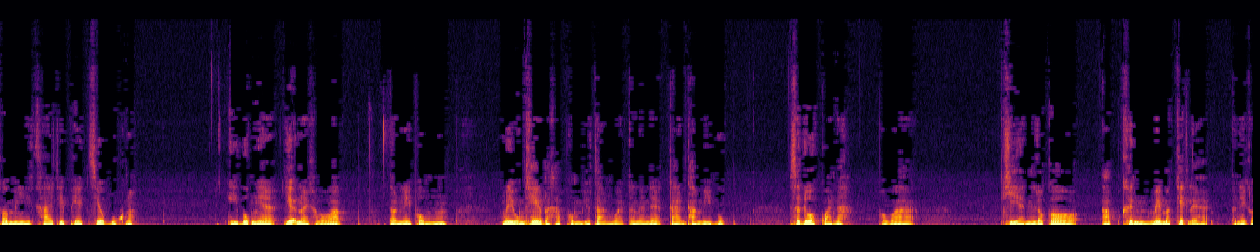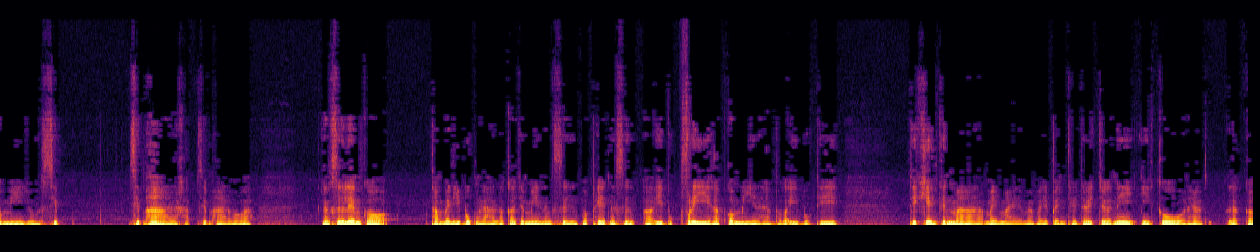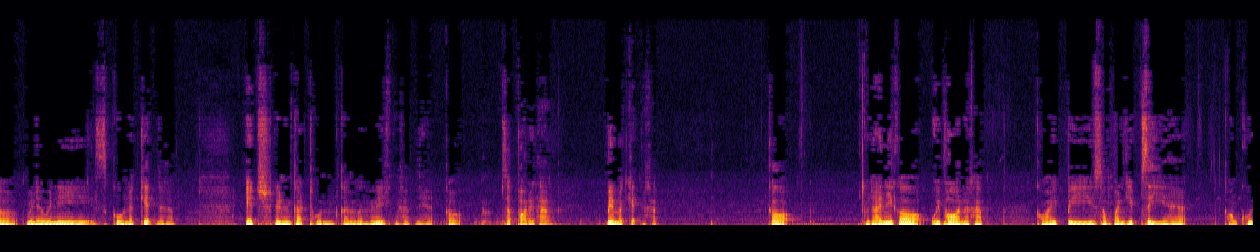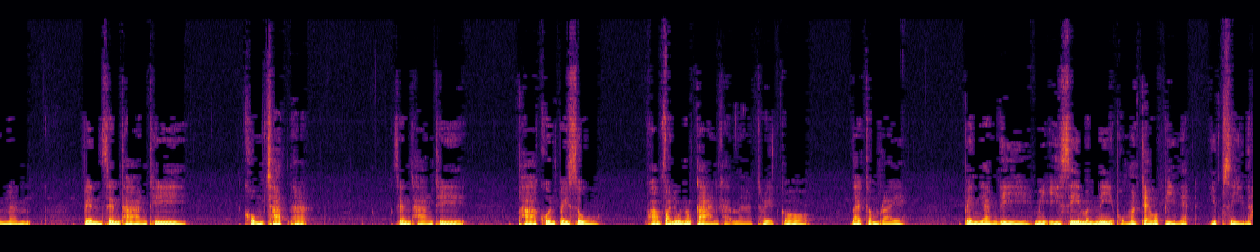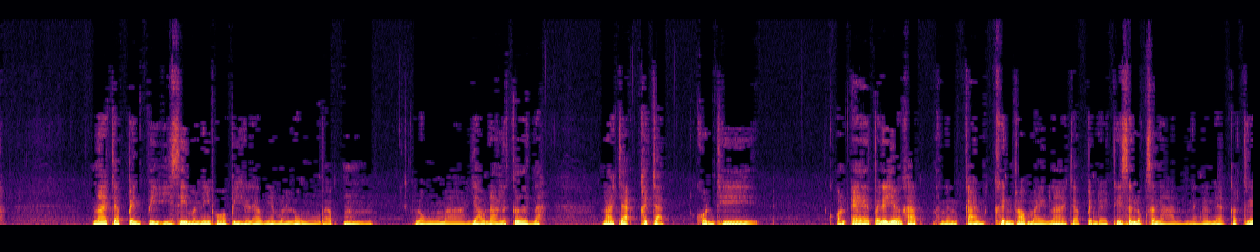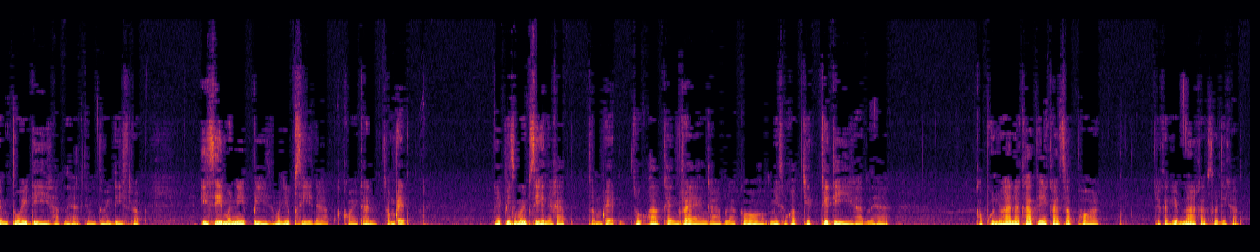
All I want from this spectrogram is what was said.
ก็มีขายที่เพจเซียวบุ๊กเนาะอีบุ๊กเนี่ยเยอะหน่อยครับเพราะว่าตอนนี้ผมไม่อยู่กรุงเทพนะครับผมอยู่ต่างจังหวัดดังนั้นเนี่ยการทำอีบุ๊กสะดวกกว่านะ เพราะว่าเขียนแล้วก็อัพขึ้นไม่มาเก็ตเลยฮะตอนนี้ก็มีอยู่ 10 15 นะครับ 15 แล้วเพราะว่า หนังสือเล่มก็ ทำเป็นอีบุ๊กหมดแล้วครับแล้วก็จะมีหนังสือประเภทหนังสืออีบุ๊กฟรีครับก็มีนะครับแล้วก็อีบุ๊กที่ที่เขียนขึ้นมาใหม่ๆไม่ว่าจะเป็น Trader Journey Ego นะครับ แล้วก็ m i n e w i n i s c o n u g g e t นะครับ Edge เรื่องการทุนการวิเคราะห์เทคนิคนะครับเนี่ยก็ซัพพอร์ตได้ทางไม่มาเก็ตนะครับ ก็สุดท้ายนี้ก็อวยพรนะครับ ขอให้ปี 2024 นะฮะ ของคุณนั้นเป็นเส้นทางที่คมชัดฮะ เส้นทางที่พาคุณไปสู่ความฝันที่คุณต้องการครับนะเทรดก็ได้กำไร เป็นอย่างดีมี easy money ผมมั่นใจว่าปีนี้ย24นะ น่าจะเป็นปี easy money เพราะว่าปีที่แล้วเนี่ยมันลงแบบอืมลงมายาวนานเหลือเกินนะ น่าจะขจัดคนที่ออนแอร์ไปได้เยอะครับ ดังนั้นการขึ้นรอบใหม่น่าจะเป็นอะไรที่สนุกสนาน ดังนั้นเนี่ยก็เตรียมตัวให้ดีครับนะฮะ เตรียมตัวให้ดีสำหรับ Easy Money ปี 2024 นะครับ ขอให้ท่านสำเร็จ ในปี 2024 นะครับสำเร็จสุขภาพแข็งแรงครับ แล้วก็มีสุขภาพจิตที่ดีครับนะฮะ ขอบคุณทุกท่านนะครับที่ให้การซัพพอร์ตเจอกันคลิปหน้าครับ สวัสดีครับ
